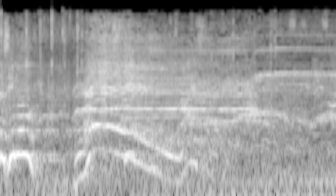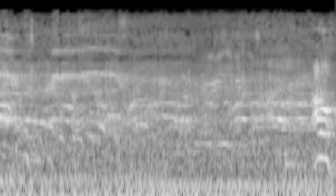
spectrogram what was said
Jerzimu. Hej! Halo,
